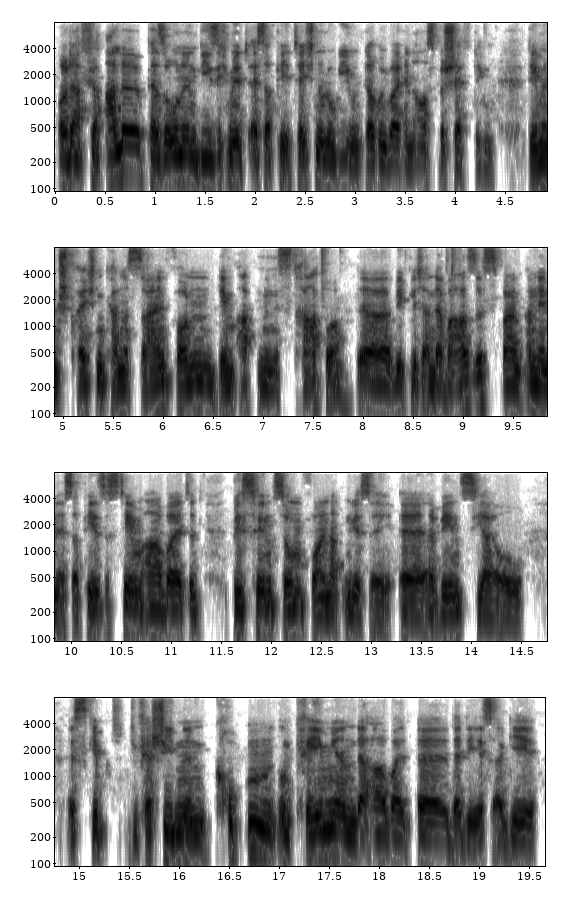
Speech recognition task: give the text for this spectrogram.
oder für alle Personen, die sich mit SAP-Technologie und darüber hinaus beschäftigen. Dementsprechend kann es sein von dem Administrator, der wirklich an der Basis an den SAP-Systemen arbeitet, bis hin zum, vorhin hatten wir es äh, erwähnt, CIO. Es gibt die verschiedenen Gruppen und Gremien der Arbeit äh, der DSAG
